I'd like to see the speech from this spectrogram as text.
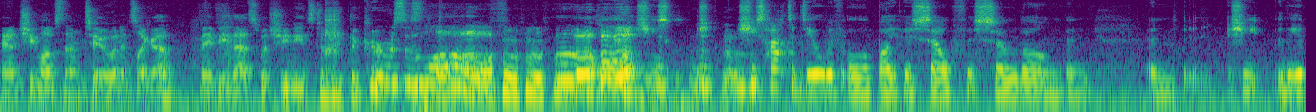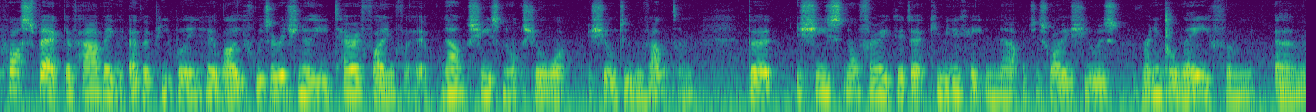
and she loves them too. And it's like, oh, maybe that's what she needs to beat the curse is love. Yeah, she's she, she's had to deal with it all by herself for so long, and and she the prospect of having other people in her life was originally terrifying for her. Now she's not sure what she'll do without them, but she's not very good at communicating that, which is why she was running away from um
